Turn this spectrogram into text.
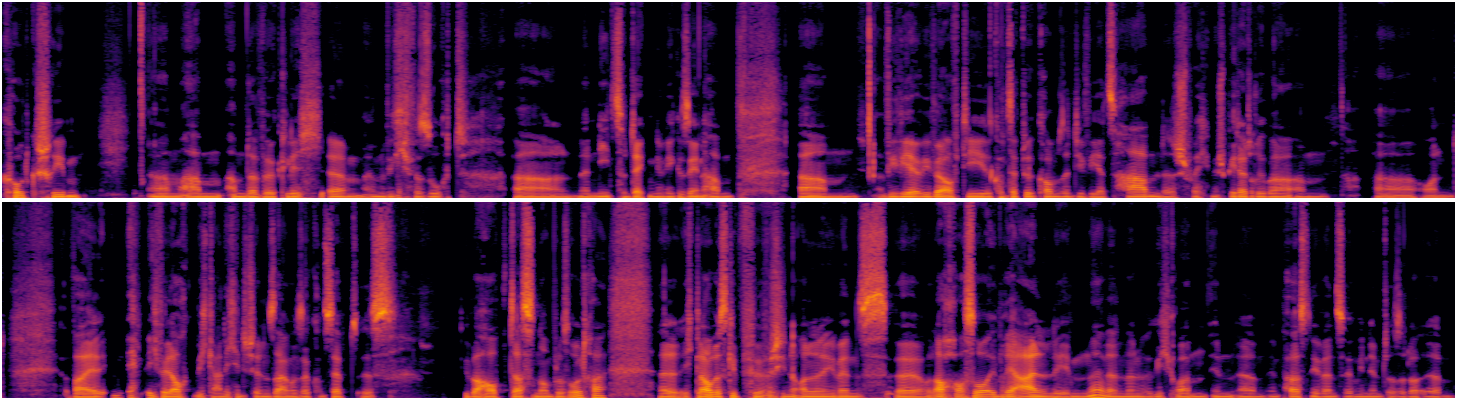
Code geschrieben, ähm, haben, haben da wirklich, ähm, haben wirklich versucht, äh, eine Need zu decken, die wir gesehen haben. Ähm, wie wir, wie wir auf die Konzepte gekommen sind, die wir jetzt haben, da sprechen wir später drüber. Ähm, äh, und weil ich will auch mich gar nicht hinstellen und sagen, unser Konzept ist überhaupt das Nonplusultra. Ich glaube, es gibt für verschiedene Online-Events äh, und auch, auch so im realen Leben, ne, wenn man wirklich um, in, ähm, in Person-Events irgendwie nimmt, also ähm,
